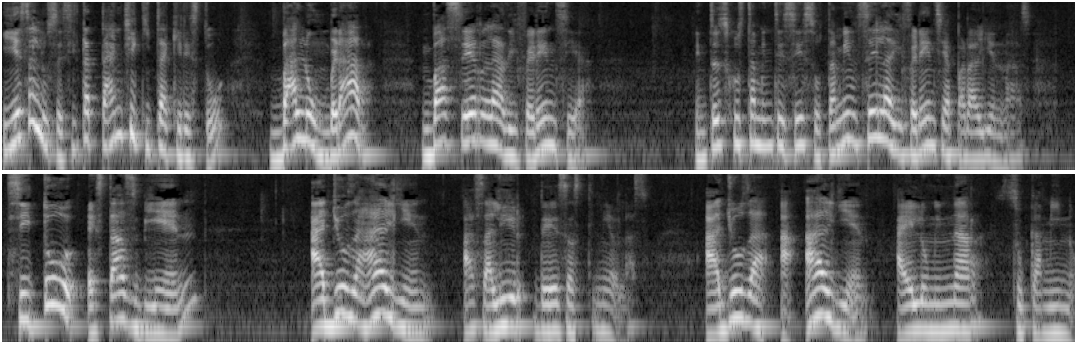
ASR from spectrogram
Y esa lucecita tan chiquita que eres tú va a alumbrar. Va a ser la diferencia. Entonces justamente es eso. También sé la diferencia para alguien más. Si tú estás bien, ayuda a alguien a salir de esas tinieblas. Ayuda a alguien a iluminar su camino.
